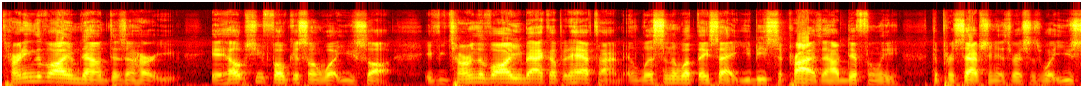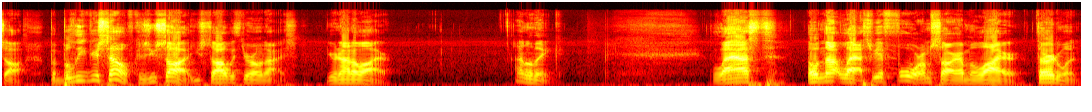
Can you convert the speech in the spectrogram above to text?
Turning the volume down doesn't hurt you. It helps you focus on what you saw. If you turn the volume back up at halftime and listen to what they say, you'd be surprised at how differently the perception is versus what you saw. But believe yourself because you saw it. You saw it with your own eyes. You're not a liar. I don't think. Last, oh, not last. We have four. I'm sorry, I'm a liar. Third one,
